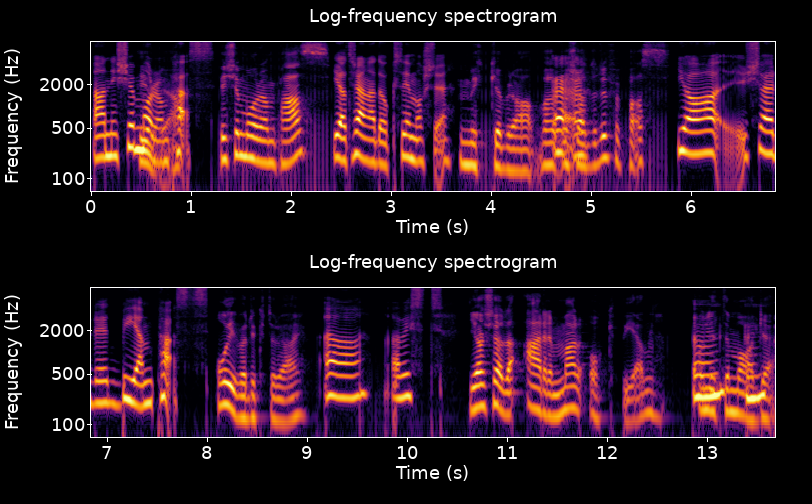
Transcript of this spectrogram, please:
ja. ni kör morgonpass. Vi kör morgonpass. Jag tränade också i morse. Mycket bra. Vad, vad körde du för pass? Jag körde ett benpass. Oj vad duktig du är. Ja, ja visst. Jag körde armar och ben. Och Mm, lite mage. mm.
